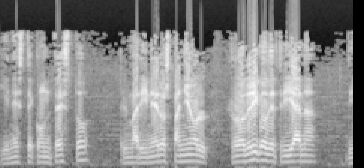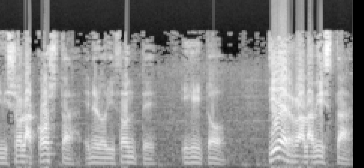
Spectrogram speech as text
Y en este contexto, el marinero español Rodrigo de Triana divisó la costa en el horizonte y gritó, ¡Tierra a la vista!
